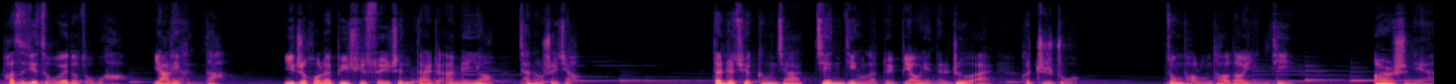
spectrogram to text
怕自己走位都走不好，压力很大，以致后来必须随身带着安眠药才能睡觉。但这却更加坚定了对表演的热爱和执着。从跑龙套到影帝，二十年。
